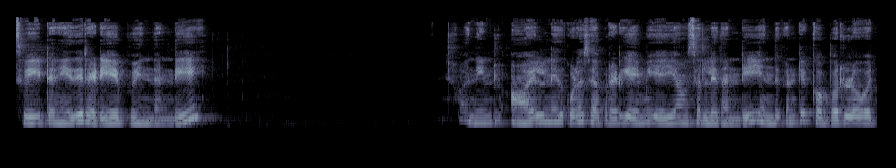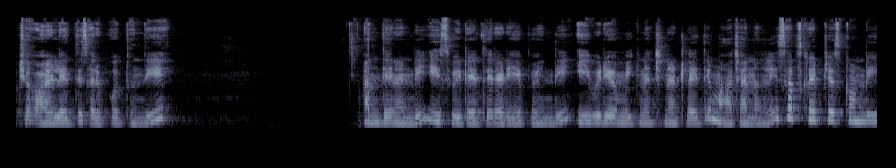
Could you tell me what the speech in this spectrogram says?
స్వీట్ అనేది రెడీ అయిపోయిందండి. దీంట్లో ఆయిల్ అనేది కూడా సెపరేట్గా ఏమీ వేయ అవసరం లేదండి. ఎందుకంటే కొబ్బరిలో వచ్చే ఆయిల్ అయితే సరిపోతుంది. అంతేనండి. ఈ స్వీట్ అయితే రెడీ అయిపోయింది. ఈ వీడియో మీకు నచ్చినట్లయితే మా ఛానల్ని సబ్స్క్రైబ్ చేసుకోండి.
